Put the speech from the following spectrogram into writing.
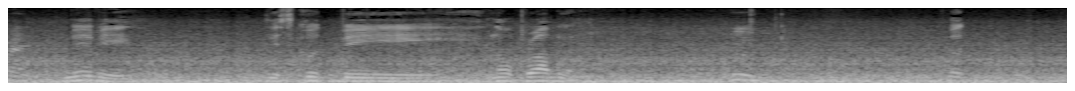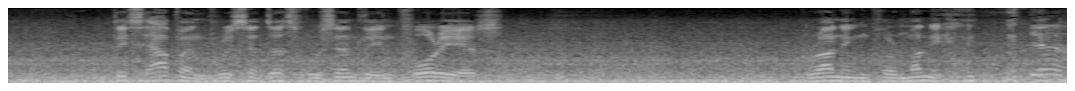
Right. Maybe this could be no problem. Hmm. But this happened recent, just recently in four years running for money. Yeah,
